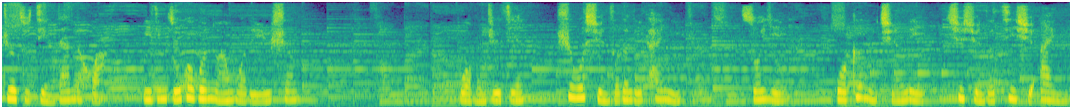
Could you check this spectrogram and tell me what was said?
这句简单的话，已经足够温暖我的余生。我们之间，是我选择的离开你，所以，我更有权利去选择继续爱你。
